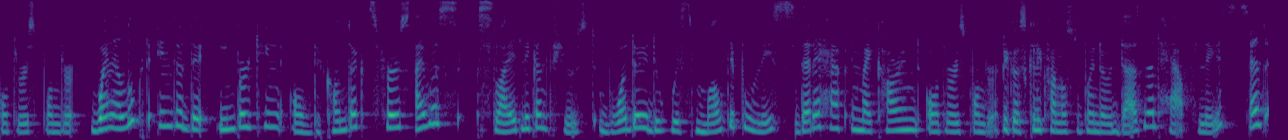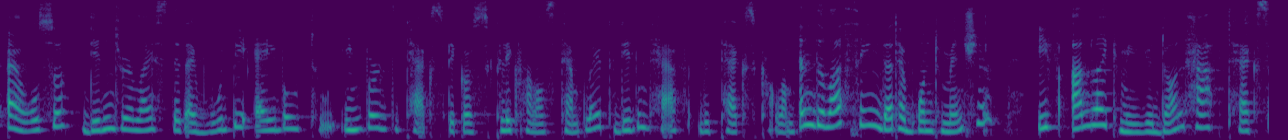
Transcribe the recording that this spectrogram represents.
autoresponder. When I looked into the importing of the contacts first, I was slightly confused. What do I do with multiple lists that I have in my current autoresponder? Because ClickFunnels 2.0 does not have lists. And I also didn't realize that I would be able to import the tags because ClickFunnels template didn't have the tags column. And the last thing that I want to mention if, unlike me, you don't have tags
